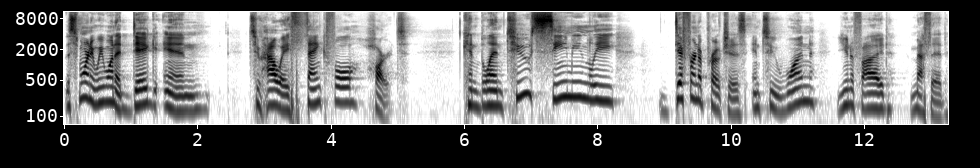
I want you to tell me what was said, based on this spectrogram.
This morning, we want to dig in to how a thankful heart can blend two seemingly different approaches into one unified method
